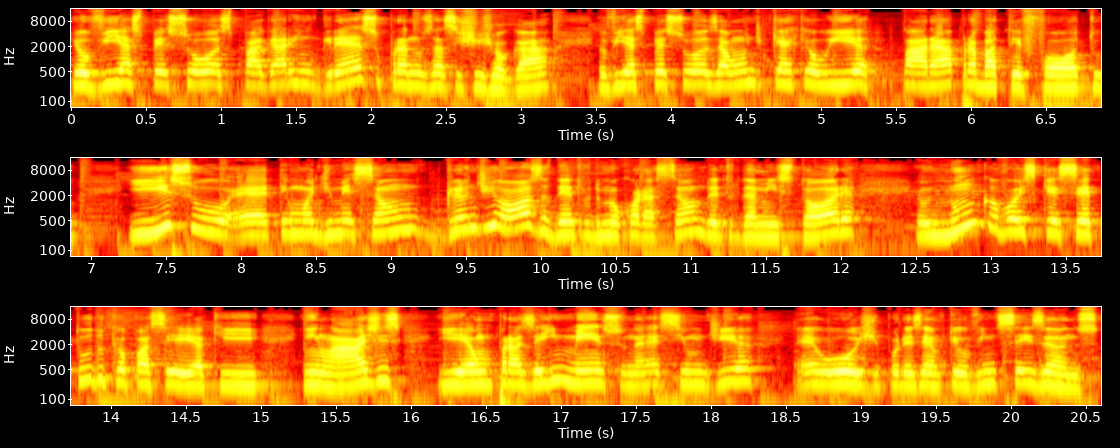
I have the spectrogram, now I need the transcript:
Eu vi as pessoas pagarem ingresso para nos assistir jogar. Eu vi as pessoas, aonde quer que eu ia, parar para bater foto. E isso é, tem uma dimensão grandiosa dentro do meu coração, dentro da minha história. Eu nunca vou esquecer tudo que eu passei aqui em Lages e é um prazer imenso, né? Se um dia, é hoje, por exemplo, tenho 26 anos,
